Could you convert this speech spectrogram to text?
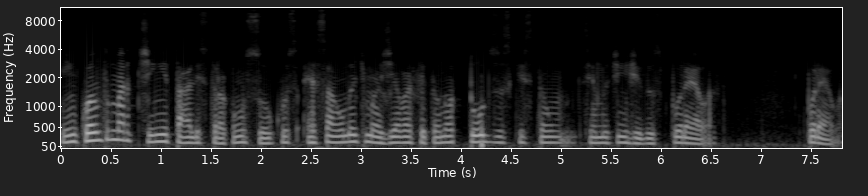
Enquanto Martin e Thales trocam socos, essa onda de magia vai afetando a todos os que estão sendo atingidos por elas. Por ela.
